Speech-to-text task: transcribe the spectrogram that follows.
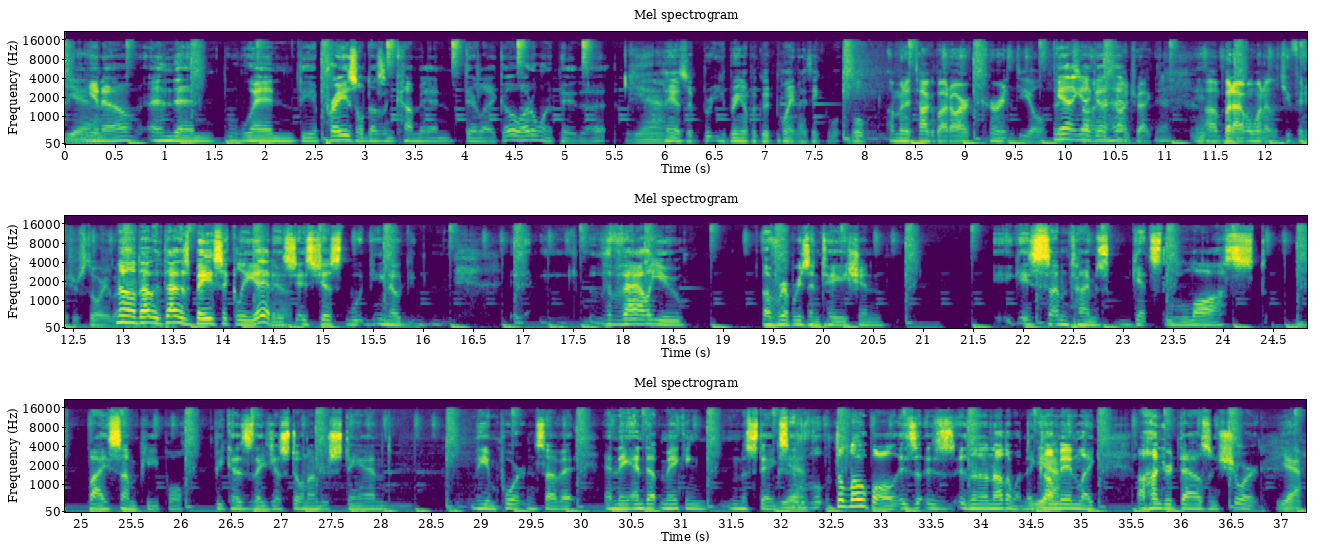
yeah. you know and then when the appraisal doesn't come in they're like oh i don't want to pay that Yeah. I think that's a, you bring up a good point. I think we'll, we'll I'm going to talk about our current deal. Yeah, yeah, under go ahead. Contract. Yeah. Uh, but I want to let you finish your story. No, that deal. was that was basically it. It's it's just you know the value of representation is sometimes gets lost by some people because they just don't understand the importance of it and they end up making mistakes. Yeah. The low ball is, is is another one. They come in like a hundred thousand short, Yeah.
